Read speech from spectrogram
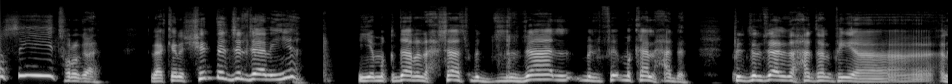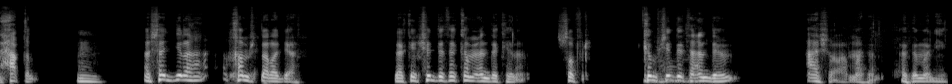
بسيط فروقات لكن الشدة الزلزاليه هي مقدار الإحساس بالزلزال بمكان الحدث. في الزلزال إذا حصل في آه، الحقل. مم. اسجلها خمس درجات. لكن شدته كم عندك هنا؟ صفر. كم آه. شدته عندهم؟ عشرة مثلا ثمانية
